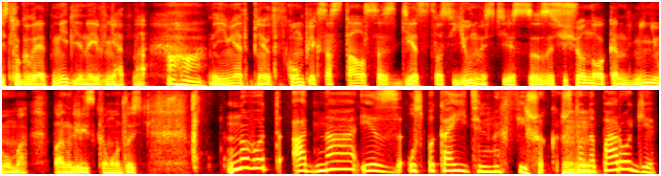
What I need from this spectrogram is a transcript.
если только говорят медленно и внятно. Ага. И у меня этот комплекс остался с детства, с юности, с защищенного кондоминиума по-английскому. То есть но вот одна из успокоительных фишек, угу. что на пороге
